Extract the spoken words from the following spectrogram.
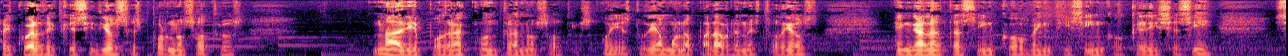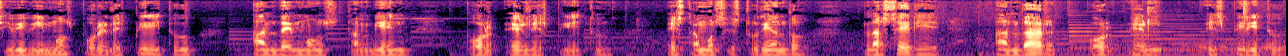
Recuerde que si Dios es por nosotros, nadie podrá contra nosotros. Hoy estudiamos la palabra de nuestro Dios en Gálatas 5:25, que dice así, si vivimos por el Espíritu, andemos también por el Espíritu. Estamos estudiando la serie Andar por el Espíritu.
